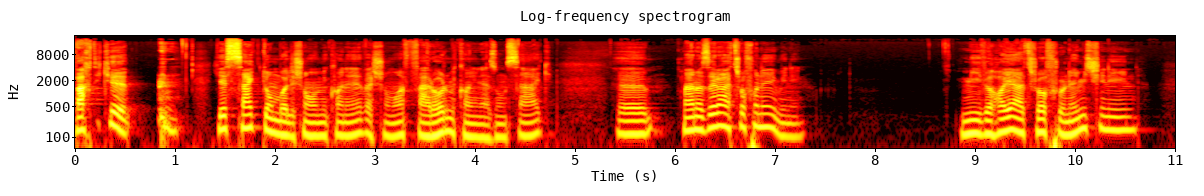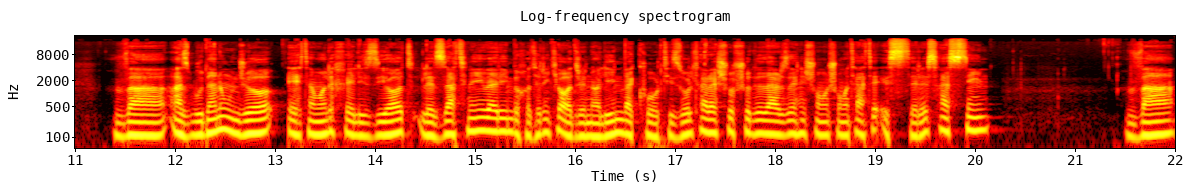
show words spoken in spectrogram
وقتی که یه سگ دنبال شما می‌کنه و شما فرار می‌کنین از اون سگ مناظر اطراف رو نمی‌بینین. میوه های اطراف رو نمیچینین و از بودن اونجا احتمال خیلی زیاد لذت نمی‌برین به خاطر اینکه آدرنالین و کورتیزول ترشح شده در ذهن شما. شما تحت استرس هستین و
